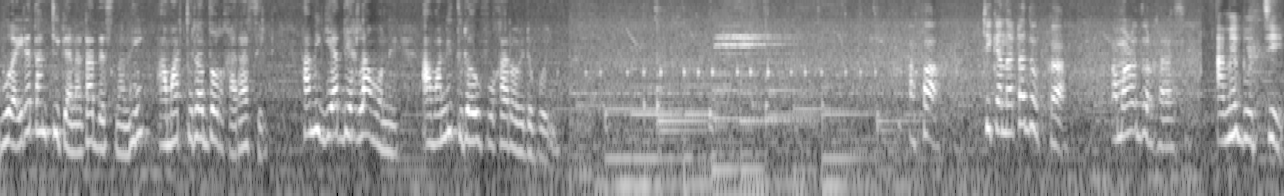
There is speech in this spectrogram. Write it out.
বুয়াইরে তার ঠিকানাটা দেশ না নেই আমার তোরা দরকার আছে আমি গিয়া দেখলাম মনে আমার নি তোরা উপকার হইলে বই আফা ঠিকানাটা দোকা আমারও দরকার আছে। আমি বুঝছি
